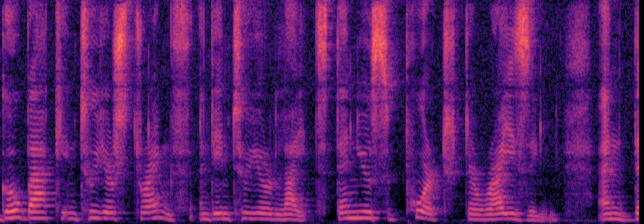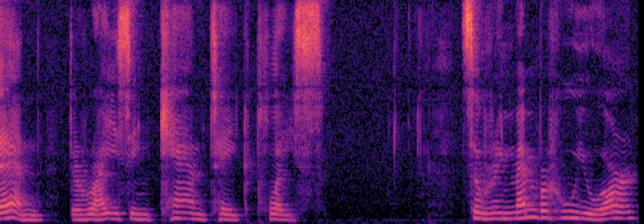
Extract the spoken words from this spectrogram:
go back into your strength and into your light, then you support the rising, and then the rising can take place. So remember who you are,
